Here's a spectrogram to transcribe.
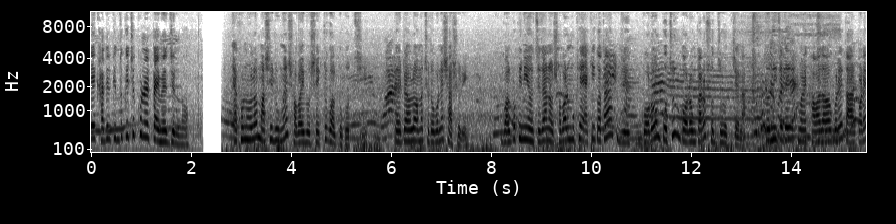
এই খাদির কিন্তু কিছুক্ষণের টাইমের জন্য। এখন হলো মাসির রুমে সবাই বসে একটু গল্প করছি। তো এটা হলো আমার ছোট বোনের শাশুড়ি। গল্প কি নিয়ে হচ্ছে জানো? সবার মুখে একই কথা যে গরম, প্রচুর গরম, কারও সহ্য হচ্ছে না। তো নিজেদের মানে খাওয়া দাওয়া করে তারপরে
